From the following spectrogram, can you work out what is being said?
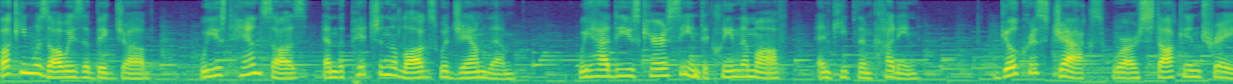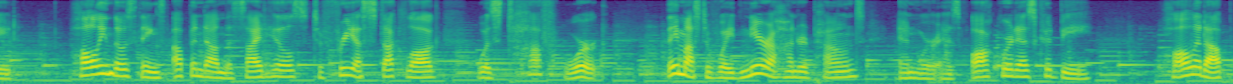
Bucking was always a big job. We used handsaws, and the pitch in the logs would jam them. We had to use kerosene to clean them off and keep them cutting. Gilchrist jacks were our stock in trade. Hauling those things up and down the side hills to free a stuck log was tough work. They must have weighed near a hundred pounds and were as awkward as could be. Haul it up,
